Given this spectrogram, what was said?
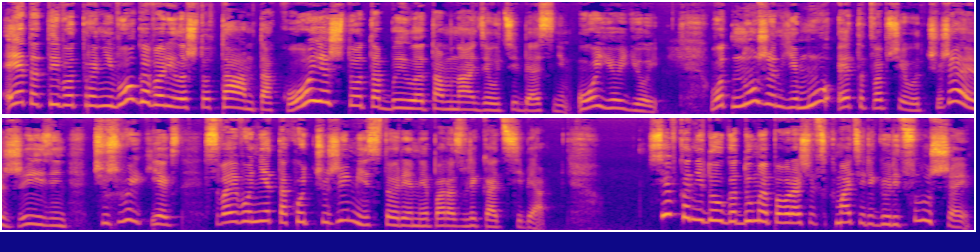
Это ты вот про него говорила, что там такое что-то было, там Надя у тебя с ним. Ой-ой-ой. Вот нужен ему этот вообще вот чужая жизнь, чужой кекс. Своего нет, так хоть чужими историями поразвлекать себя. Севка, недолго думая, поворачивается к матери и говорит, слушай,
